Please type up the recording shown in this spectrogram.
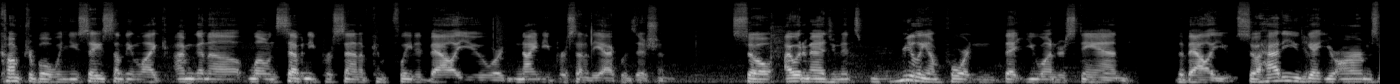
comfortable when you say something like, I'm going to loan 70% of completed value or 90% of the acquisition? So, I would imagine it's really important that you understand the value. So, how do you get your arms,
